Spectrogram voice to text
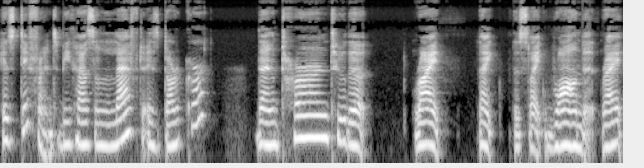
is different because left is darker, then turn to the right, like it's like rounded, right?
